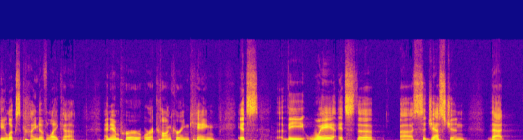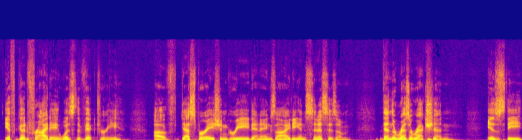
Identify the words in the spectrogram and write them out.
he looks kind of like a, an emperor or a conquering king. It's the way, it's the uh, suggestion that if Good Friday was the victory of desperation, greed, and anxiety and cynicism, then the resurrection is the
